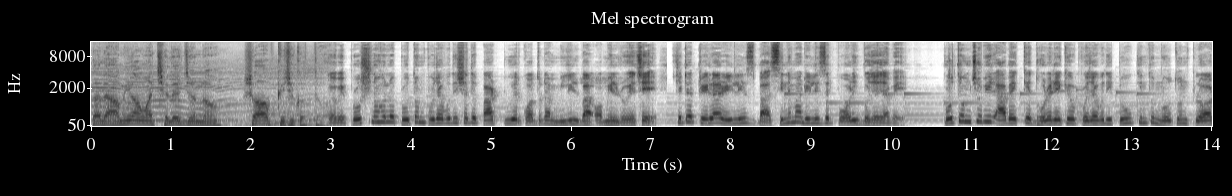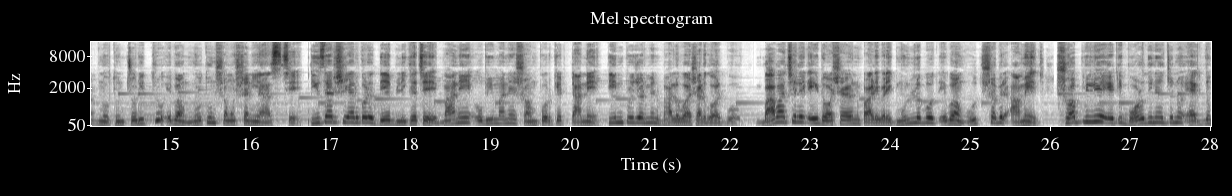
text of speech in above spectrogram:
তাহলে আমিও আমার ছেলের জন্য সব কিছু করতে তবে প্রশ্ন হলো প্রথম প্রজাপতির সাথে পার্ট টু এর কতটা মিল বা অমিল রয়েছে? সেটা ট্রেলার রিলিজ বা সিনেমা রিলিজের পরই বোঝা যাবে। প্রথম ছবির আবেগকে ধরে রেখেও প্রজাপতি টু কিন্তু নতুন প্লট, নতুন চরিত্র এবং নতুন সমস্যা নিয়ে আসছে। টিজার শেয়ার করে দেব লিখেছে মানে অভিমানের সম্পর্কের টানে তিন প্রজন্মের ভালোবাসার গল্প। বাবা ছেলের এই রসায়ন, পারিবারিক মূল্যবোধ এবং উৎসবের আমেজ সব মিলিয়ে এটি বড়দিনের জন্য একদম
